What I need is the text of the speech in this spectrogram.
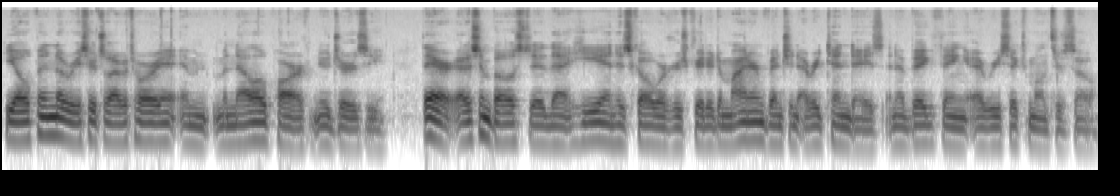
He opened a research laboratory in Menlo Park, New Jersey. There, Edison boasted that he and his co-workers created a minor invention every 10 days and a big thing every 6 months or so.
